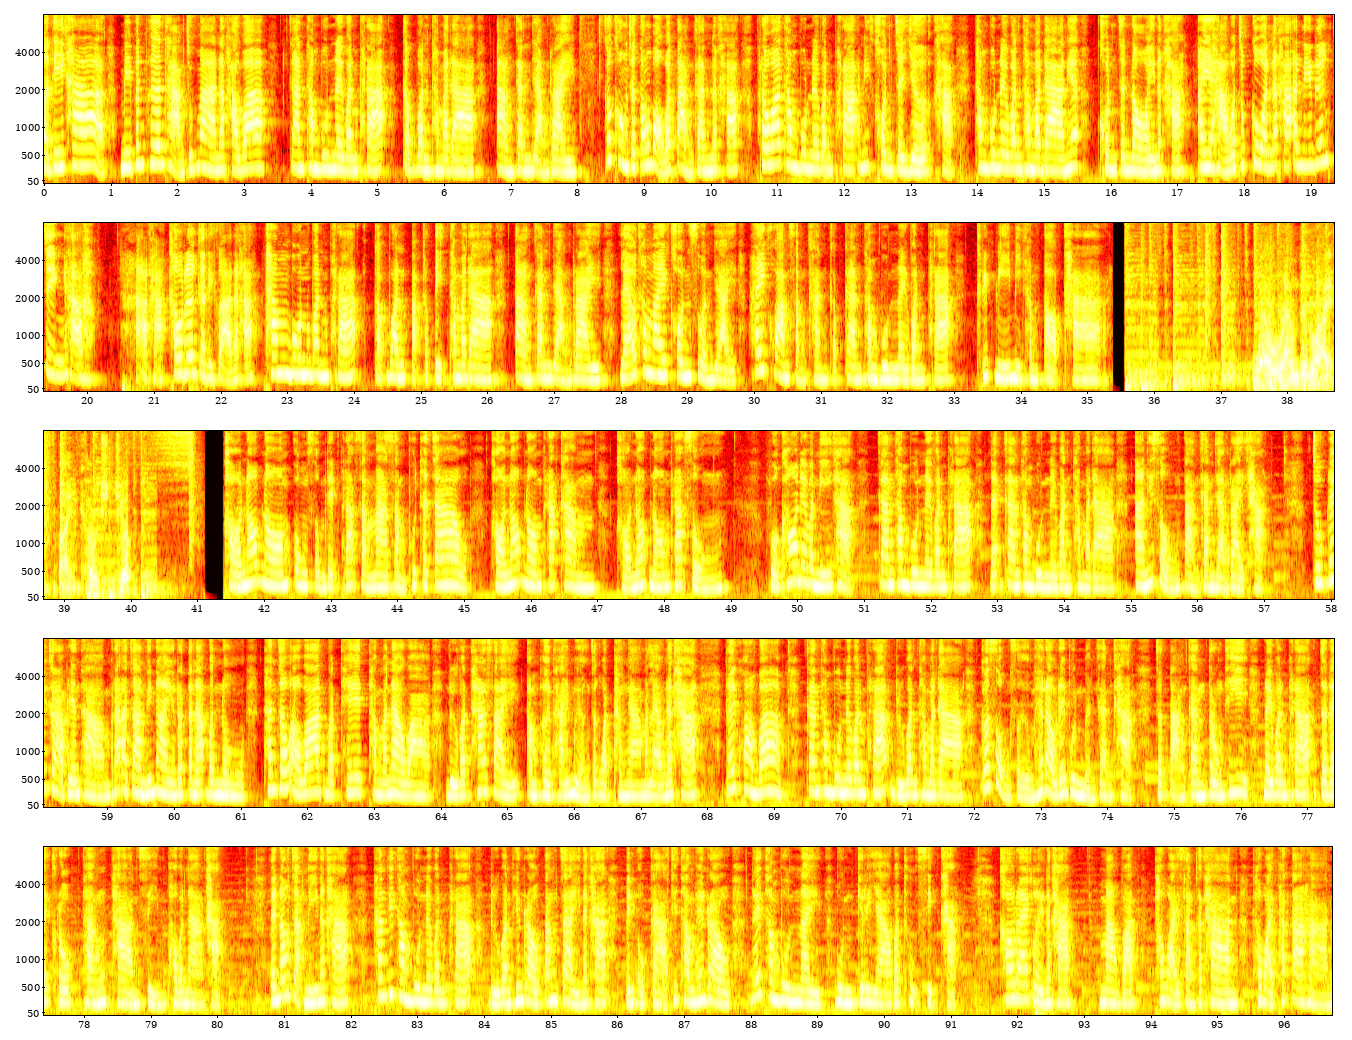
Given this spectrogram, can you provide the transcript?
วัสดีค่ะ มีเพื่อนๆถามจุ๊บมานะคะว่า การทำบุญในวันพระกับวันธรรมดาต่างกันอย่างไร ก็คงจะต้องบอกว่าต่างกันนะคะ เพราะว่าทำบุญในวันพระนี่คนจะเยอะค่ะทำบุญในวันธรรมดาเนี่ยคนจะน้อยนะคะไอะอย่าหาว่าจุ๊บกวนนะคะ อันนี้เรื่องจริงค่ะอะค่ะ เข้าเรื่องกันดีกว่านะคะทำบุญวันพระกับวันปกติธรรมดาต่างกันอย่างไร แล้วทำไมคนส่วนใหญ่ให้ความสำคัญกับการทำบุญในวันพระ คลิปนี้มีคำตอบค่ะ Well-Rounded Life by Coach Jup. ขอนอบน้อมองค์สมเด็จพระสัมมาสัมพุทธเจ้า ขอนอบน้อมพระธรรม ขอนอบน้อมพระสงฆ์หัวข้อในวันนี้ค่ะ การทำบุญในวันพระ และการทำบุญในวันธรรมดา อานิสงส์ต่างกันอย่างไรคะจุ๊บได้กราบเรียนถามพระอาจารย์วินัยรัตนวันโน ท่านเจ้าอาวาสวัดเทศธรรมนาวา หรือวัดท่าไซอำเภอท้ายเหมืองจังหวัดพังงามาแล้วนะคะ ได้ความว่าการทำบุญในวันพระหรือวันธรรมดา ก็ส่งเสริมให้เราได้บุญเหมือนกันค่ะ จะต่างกันตรงที่ในวันพระจะได้ครบทั้งทานศีลภาวนาค่ะ และนอกจากนี้นะคะ ท่านที่ทำบุญในวันพระ หรือวันที่เราตั้งใจนะคะ เป็นโอกาสที่ทำให้เราได้ทำบุญในบุญกิริยาวัตถุสิบค่ะ ข้อแรกเลยนะคะ มาวัดถวายสังฆทาน ถวายพัตตาหาร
